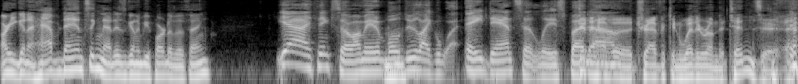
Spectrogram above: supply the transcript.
Are you going to have dancing? That is going to be part of the thing. yeah, I think so. I mean, we'll do like a dance at least, but Gonna have um, a traffic and weather on the tins. uh.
